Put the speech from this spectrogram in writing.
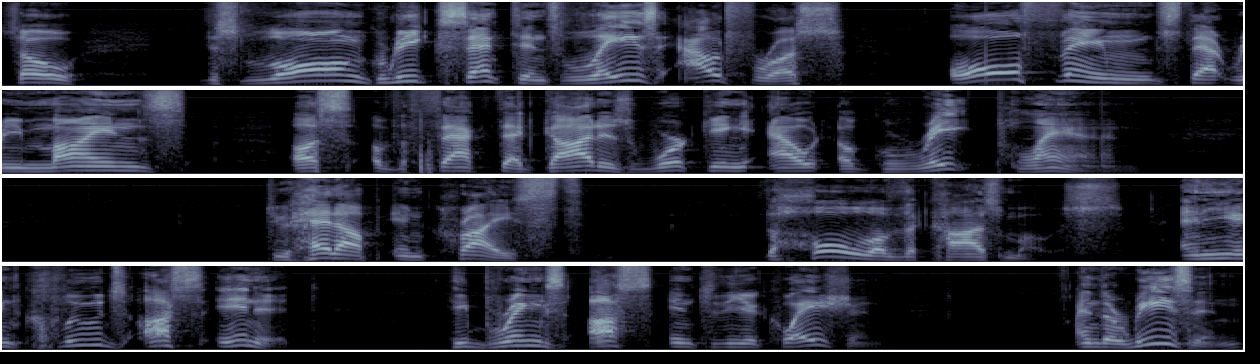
So, this long Greek sentence lays out for us all things that reminds us of the fact that God is working out a great plan to head up in Christ the whole of the cosmos. And he includes us in it. He brings us into the equation. And the reason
